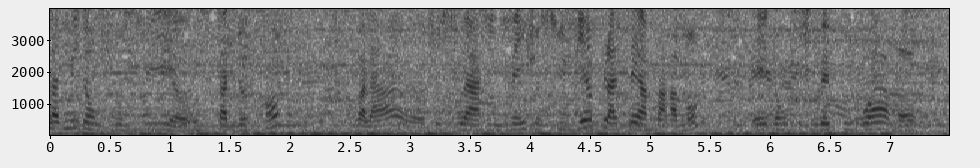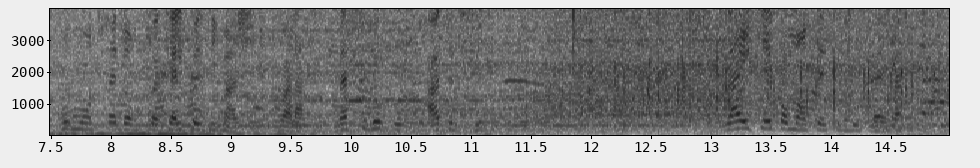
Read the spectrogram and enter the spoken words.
amis, donc je suis euh, au Stade de France. Voilà, euh, je suis arrivée, je suis bien placée apparemment. Et donc je vais pouvoir euh, vous montrer donc quelques images. Voilà, merci beaucoup. À tout de suite. Likez, commentez s'il vous plaît. Merci.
